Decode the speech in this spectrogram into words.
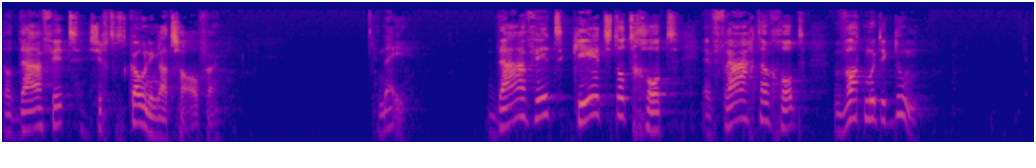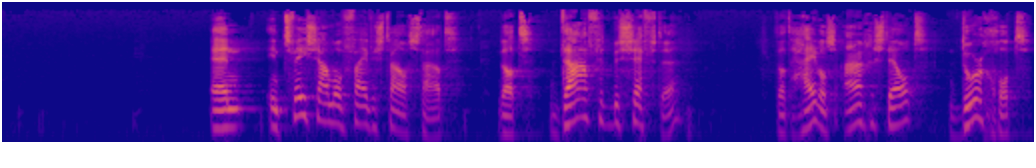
dat David zich tot koning laat zalven. Nee. David keert tot God en vraagt aan God: wat moet ik doen? En in 2 Samuel 5 12 staat dat David besefte dat hij was aangesteld door God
